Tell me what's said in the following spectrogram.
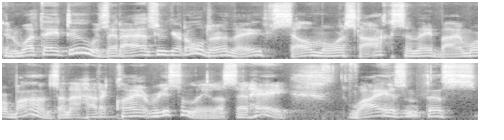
And what they do is that as you get older, they sell more stocks and they buy more bonds. And I had a client recently that said, Hey, why isn't this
